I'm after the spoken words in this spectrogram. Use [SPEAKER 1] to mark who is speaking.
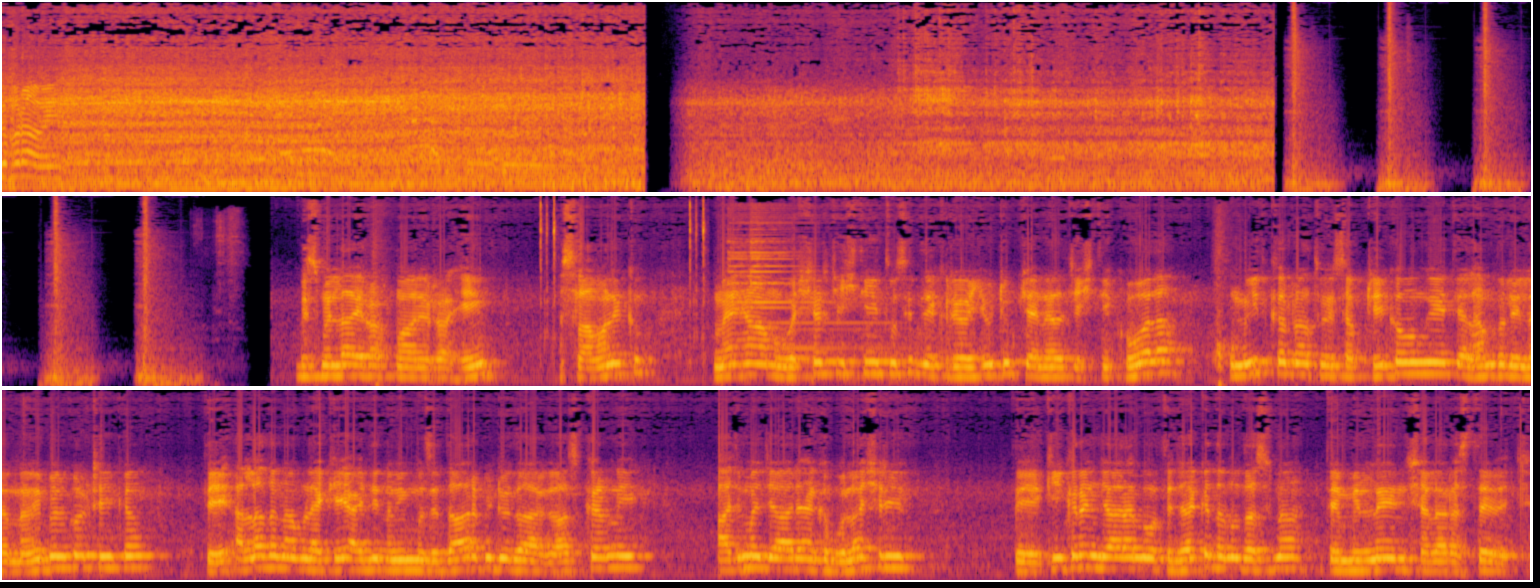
[SPEAKER 1] ਘਬਰਾਵੇਂ ਬਿਸਮਿਲ੍ਲਾਹਿਰਰਹਿਮਾਨਿਰਰਹੀਮ। ਅਸਲਾਮ ਵਾਲੇਕੁਮ ਮੈਂ ਹਾਂ ਮੁਬਸ਼ਰ ਚਿਸ਼ਤੀ, ਤੁਸੀਂ ਦੇਖ ਰਹੇ ਹੋ YouTube ਚੈਨਲ ਚਿਸ਼ਤੀ ਖੋ ਵਾਲਾ ਉਮੀਦ ਕਰਦਾ ਤੁਸੀਂ ਸਭ ਠੀਕ ਹੋਵੋਗੇ ਤੇ ਅਲਹਮਦੁਲਿਲਾ ਮੈਂ ਵੀ ਬਿਲਕੁਲ ਠੀਕ ਹਾਂ। ਤੇ ਅੱਲਾ ਦਾ ਨਾਮ ਲੈ ਕੇ ਅੱਜ ਦੀ ਨਵੀਂ ਮਜ਼ੇਦਾਰ ਵੀਡੀਓ ਦਾ ਆਗਾਜ਼ ਕਰਨੀ ਅੱਜ ਮੈਂ ਜਾ ਰਿਹਾ ਕਬੂਲਾ ਸ਼ਰੀਫ ਤੇ ਕੀ ਕਰਨ ਜਾ ਰਿਹਾ ਮੈਂ ਉੱਥੇ ਜਾ ਕੇ ਤੁਹਾਨੂੰ ਦੱਸਣਾ ਤੇ ਮਿਲਨੇ ਇਨਸ਼ਾਅੱਲਾ ਰਸਤੇ ਵਿੱਚ।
